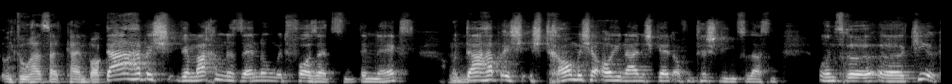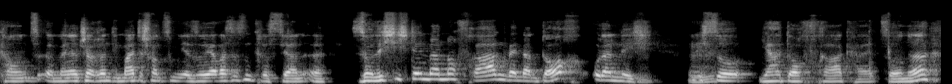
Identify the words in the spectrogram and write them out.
und du hast halt keinen Bock. Da habe ich, wir machen eine Sendung mit Vorsätzen demnächst. Und mhm. da habe ich, ich traue mich ja original nicht Geld auf dem Tisch liegen zu lassen. Unsere äh, Key Account äh, Managerin, die meinte schon zu mir so, ja, was ist denn Christian? Äh, soll ich dich denn dann noch fragen, wenn dann doch oder nicht? Mhm. Und ich mhm. so, ja, doch, frag halt so, ne?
